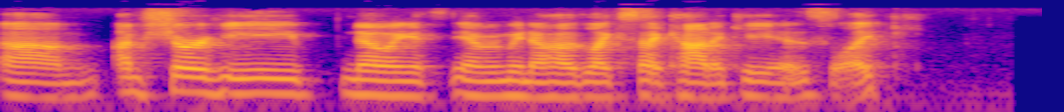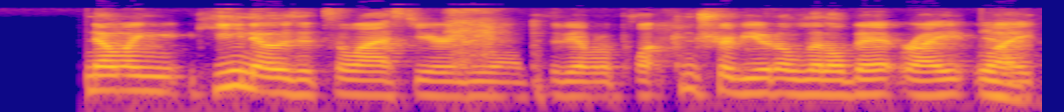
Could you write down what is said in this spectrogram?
Um, I'm sure he knowing it's. You know, we know how like psychotic he is. Like knowing he knows it's the last year and he wants to be able to pl- contribute a little bit, right? Yeah. Like,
